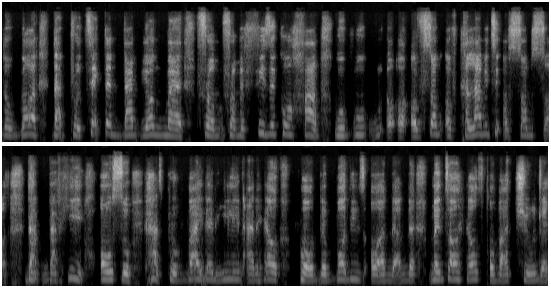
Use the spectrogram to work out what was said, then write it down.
the God that protected that young man from, from a physical harm will, will, uh, uh, of some of calamity of some sort, that, that he also has provided healing and health for the bodies and the mental health of our children.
